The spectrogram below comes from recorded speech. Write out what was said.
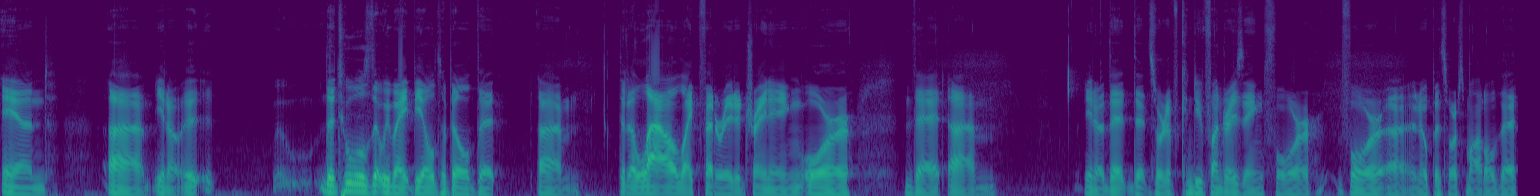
and uh, you know it, it- the tools that we might be able to build that um, that allow like federated training or that um, you know that that sort of can do fundraising for for uh, an open source model that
